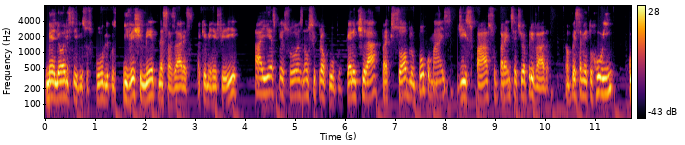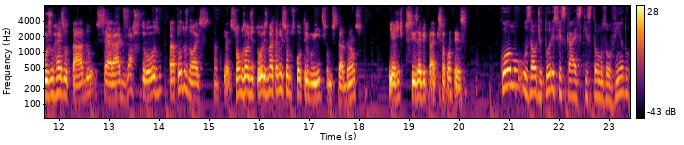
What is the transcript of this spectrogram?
melhores serviços públicos, investimento nessas áreas a que eu me referi, aí as pessoas não se preocupam, querem tirar para que sobre um pouco mais de espaço para a iniciativa privada. É um pensamento ruim, cujo resultado será desastroso para todos nós. Né? Somos auditores, mas também somos contribuintes, somos cidadãos, e a gente precisa evitar que isso aconteça como os auditores fiscais que estão nos ouvindo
